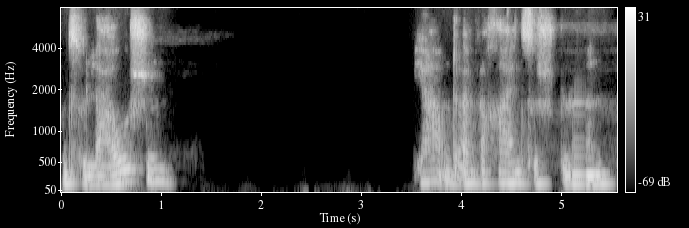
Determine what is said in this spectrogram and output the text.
und zu lauschen. Ja, und einfach reinzuspüren.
